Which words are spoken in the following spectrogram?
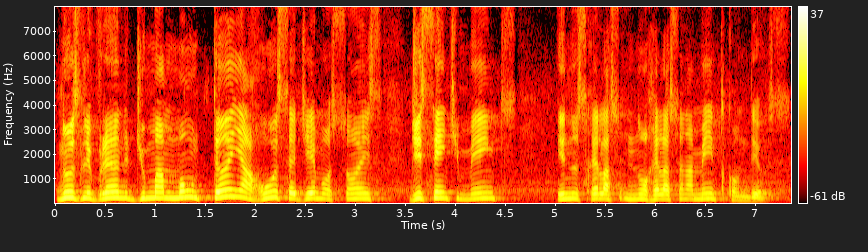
nos livrando de uma montanha russa de emoções, de sentimentos e no relacionamento com Deus.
